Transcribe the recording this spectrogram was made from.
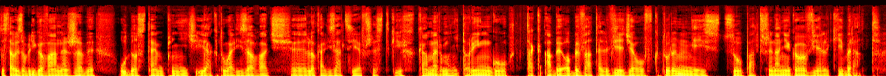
zostały zobligowane, żeby udostępnić i aktualizować e, lokalizację wszystkich kamer monitoringu, tak aby obywatel wiedział, w którym miejscu patrzy na niego wielki brat.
